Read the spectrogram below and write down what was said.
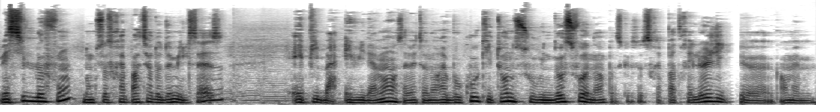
Mais s'ils le font, donc ce serait à partir de 2016. Et puis, bah, évidemment, ça m'étonnerait beaucoup qu'ils tournent sous Windows Phone, hein, parce que ce serait pas très logique, euh, quand même.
